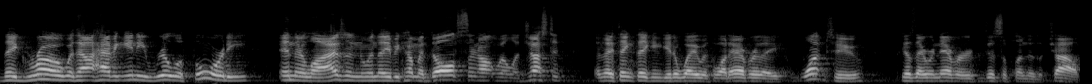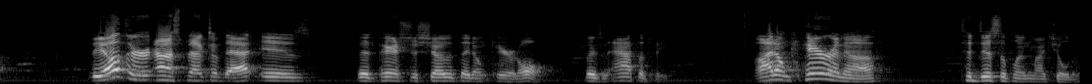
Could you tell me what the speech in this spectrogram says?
they grow without having any real authority in their lives. And when they become adults, they're not well adjusted and they think they can get away with whatever they want to because they were never disciplined as a child. The other aspect of that is that parents just show that they don't care at all. There's an apathy. I don't care enough to discipline my children.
